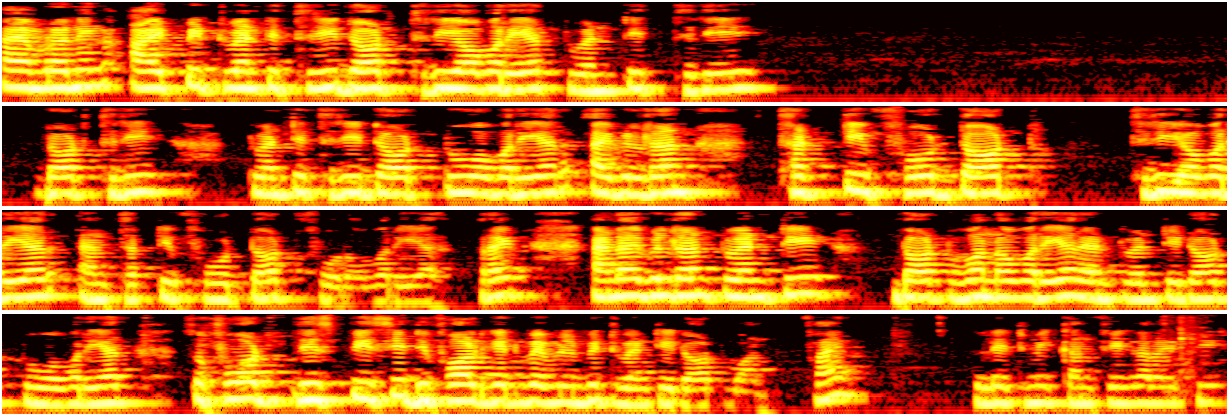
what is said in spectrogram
I am running IP 23.3 over here. 23.3 23.2 over here. I will run 34.3 over here and 34.4 over here right? And I will run 20.1 over here and 20.2 over here. So for this PC default gateway will be 20.1 fine? Let me configure IP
